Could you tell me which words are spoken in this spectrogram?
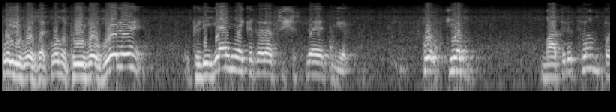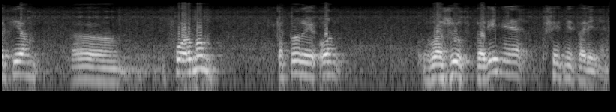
по его закону, по его воле влияние, которое осуществляет мир. По тем матрицам, по тем э, формам, которые он вложил в творение, в шейтное творение.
